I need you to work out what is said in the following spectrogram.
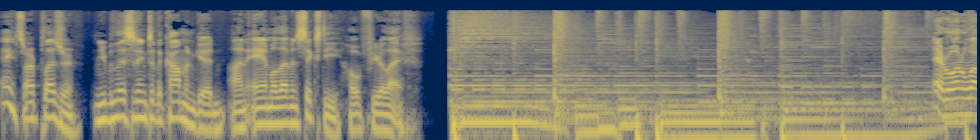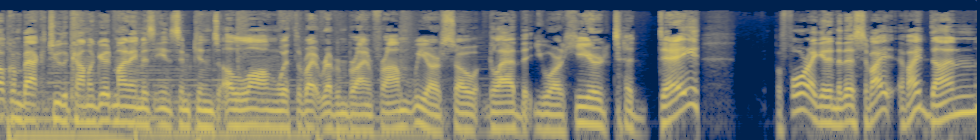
Hey, it's our pleasure. You've been listening to The Common Good on AM 1160. Hope for your life. Hey everyone, welcome back to the Common Good. My name is Ian Simpkins, along with the Right Reverend Brian Fromm. We are so glad that you are here today. Before I get into this, have I have I done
